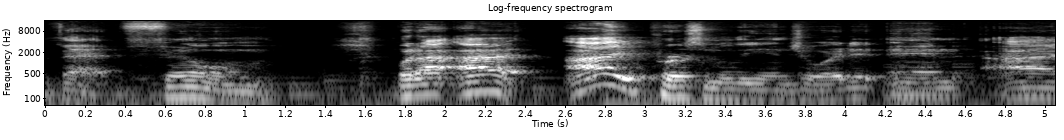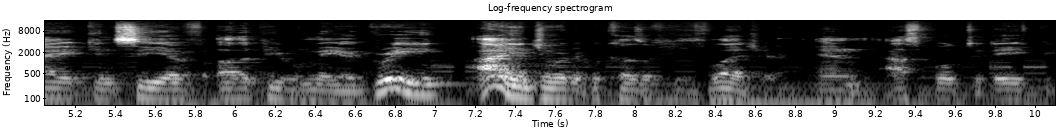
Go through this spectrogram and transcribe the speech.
that film, but I, I, I personally enjoyed it, and I can see if other people may agree. I enjoyed it because of Heath Ledger, and I spoke to Dave P.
